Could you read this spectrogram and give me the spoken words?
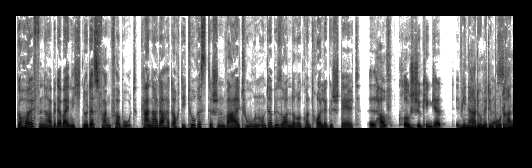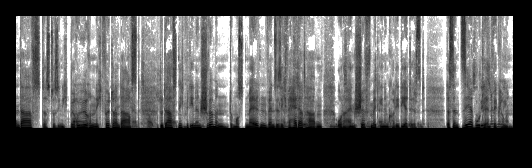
Geholfen habe dabei nicht nur das Fangverbot. Kanada hat auch die touristischen Wahltouren unter besondere Kontrolle gestellt. Uh, wie nah du mit dem Boot ran darfst, dass du sie nicht berühren, nicht füttern darfst. Du darfst nicht mit ihnen schwimmen. Du musst melden, wenn sie sich verheddert haben oder ein Schiff mit ihnen kollidiert ist. Das sind sehr gute Entwicklungen.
